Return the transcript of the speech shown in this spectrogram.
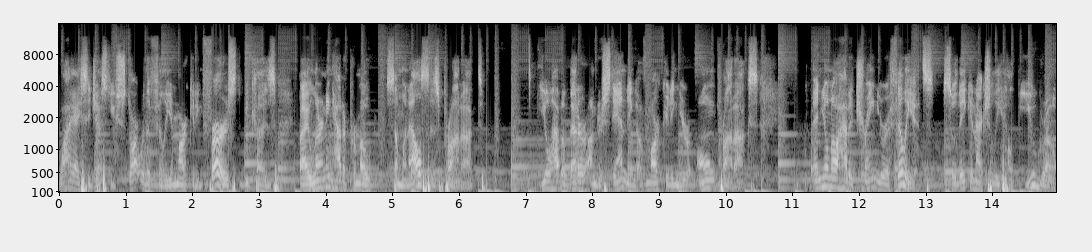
why I suggest you start with affiliate marketing first, because by learning how to promote someone else's product, you'll have a better understanding of marketing your own products and you'll know how to train your affiliates so they can actually help you grow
